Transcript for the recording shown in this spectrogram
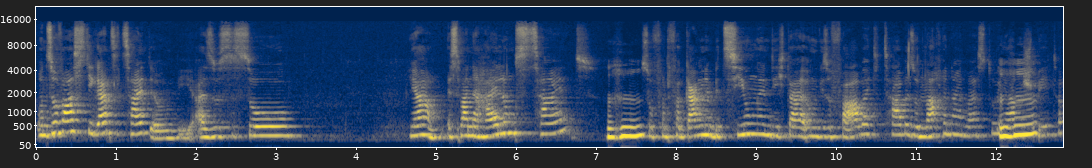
Und so war es die ganze Zeit irgendwie. Also es ist so, ja, es war eine Heilungszeit, mhm. so von vergangenen Beziehungen, die ich da irgendwie so verarbeitet habe, so im Nachhinein, weißt du, mhm. Jahre später.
